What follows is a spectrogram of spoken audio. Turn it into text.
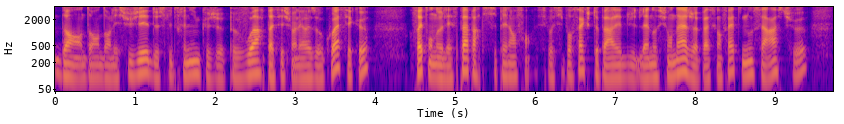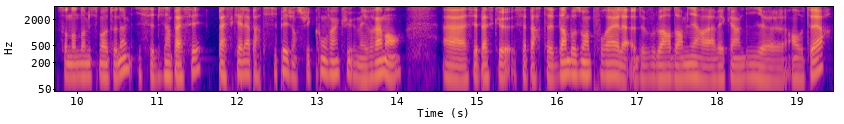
dans, dans, dans, les sujets de Sleep Training que je peux voir passer sur les réseaux ou quoi, c'est que en fait, on ne laisse pas participer l'enfant. C'est aussi pour ça que je te parlais de la notion d'âge, parce qu'en fait, nous, Sarah, si tu veux, son endormissement autonome, il s'est bien passé parce qu'elle a participé, j'en suis convaincu, mais vraiment. Euh, c'est parce que ça partait d'un besoin pour elle de vouloir dormir avec un lit euh, en hauteur,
